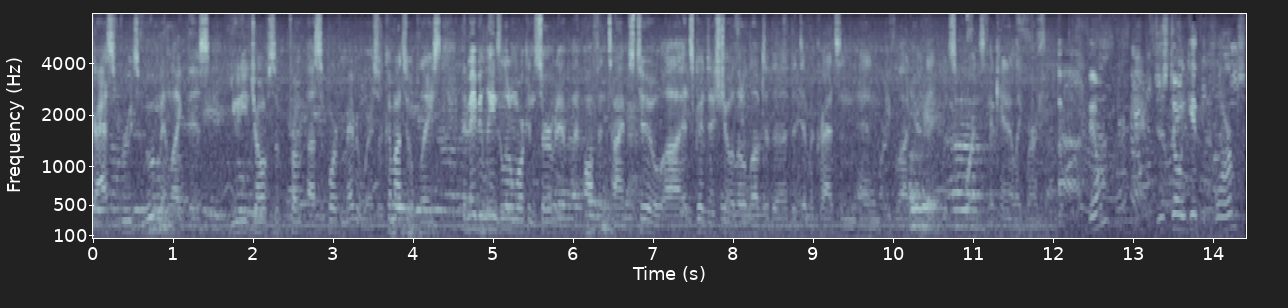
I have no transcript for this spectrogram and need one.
grassroots movement like this, you need to from, uh, support from everywhere. So come out to a place that maybe leans a little more conservative, oftentimes too. Uh, it's good to show a little love to the, the Democrats and, and people out here that would support a candidate like Bernie. Uh, film, just don't get the forms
